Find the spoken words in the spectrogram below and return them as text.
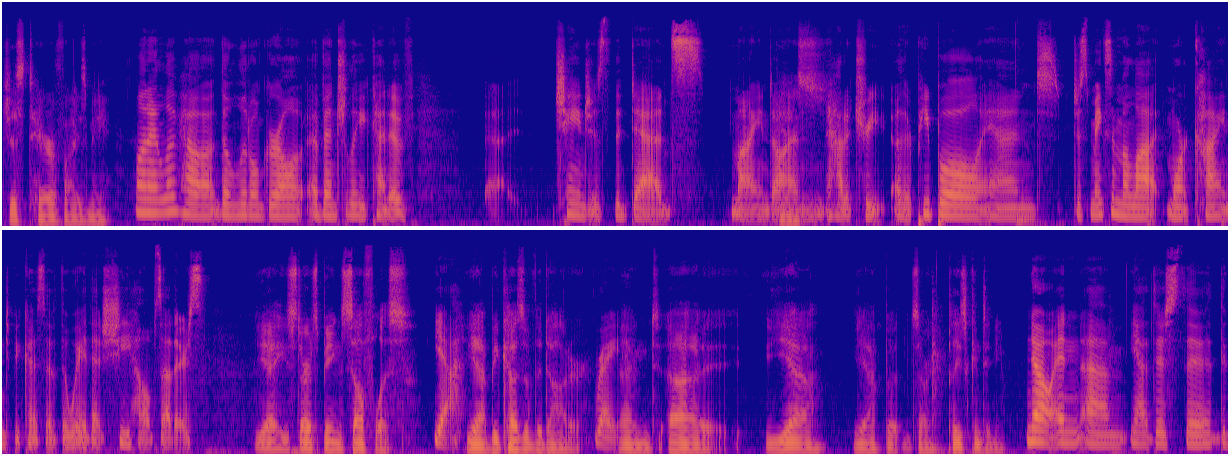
just terrifies me Well, and I love how the little girl eventually kind of uh, changes the dad's mind on Yes. how to treat other people and just makes him a lot more kind because of the way that she helps others. yeah he starts being selfless Yeah, yeah because of the daughter right. and uh yeah yeah but sorry please continue No, and um, yeah, there's the the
